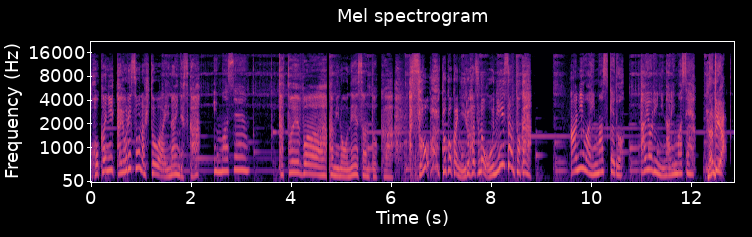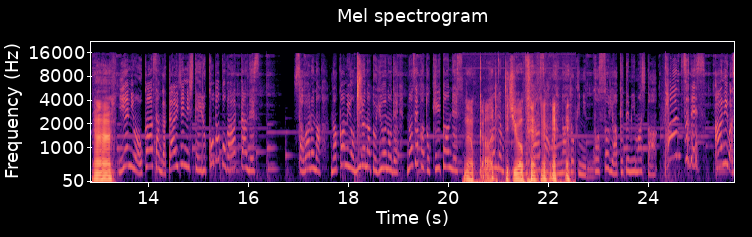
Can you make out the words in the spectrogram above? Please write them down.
他に頼れそうな人はいないんですか？いません。例えば神のお姉さんとか。そうどこかにいるはずのお兄さんとか。兄はいますけど頼りになりません。なんでや？Uh huh. 家にはお母さんが大事にしている小箱があったんです触るな中身を見るなというのでなぜかと聞いたんです Oh God. Did you お母さんがい open? ない時にこっそり開けてみましたパンツです兄は45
